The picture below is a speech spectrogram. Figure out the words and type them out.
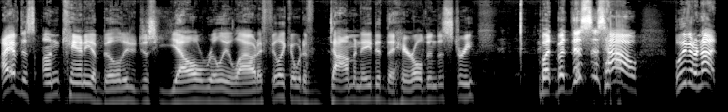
I have this uncanny ability to just yell really loud. I feel like I would have dominated the herald industry. But, but this is how believe it or not,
